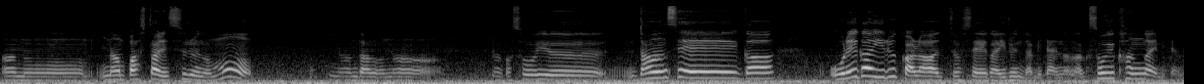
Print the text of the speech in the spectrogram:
あのナンパしたりするのもなんだろうな。なんかそういう男性が俺がいるから女性がいるんだみたいななんかそういう考えみたいな。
